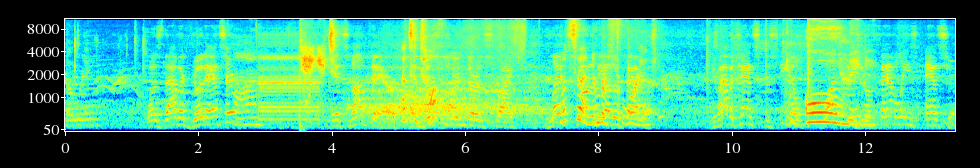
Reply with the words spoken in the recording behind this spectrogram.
Bowling. Was that a good answer? On. Dang it. It's not there. That's a and tough this is your third strike. Let's What's go that to number the other four family. answer? You have a chance to steal. Oh, what is maybe. your family's answer?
